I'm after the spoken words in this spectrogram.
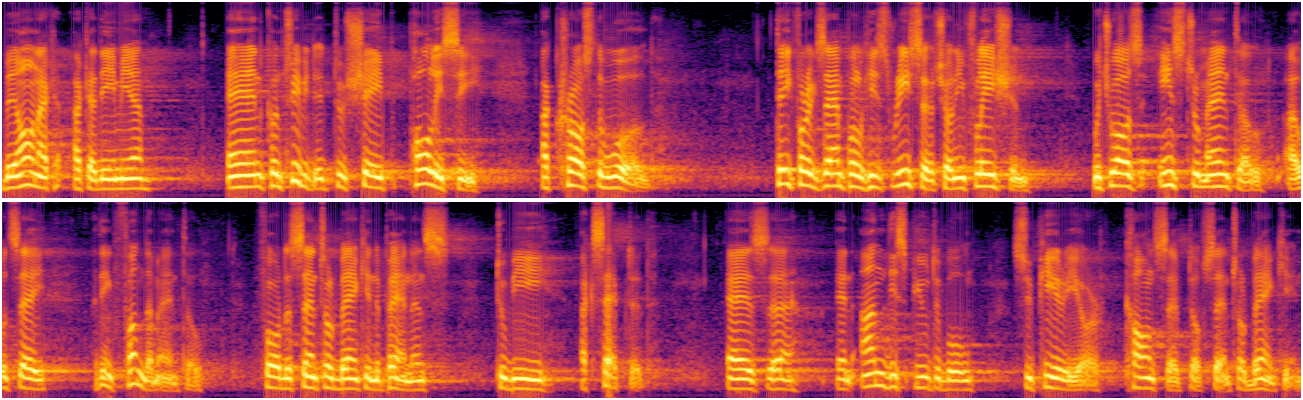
beyond ac academia and contributed to shape policy across the world. Take, for example, his research on inflation, which was instrumental, I would say, I think fundamental, for the central bank independence to be accepted as uh, an undisputable superior concept of central banking.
